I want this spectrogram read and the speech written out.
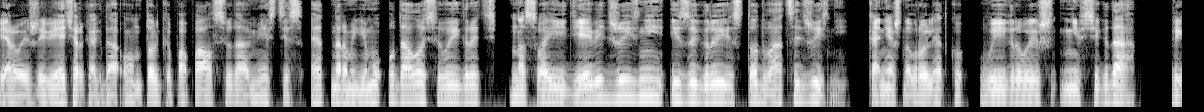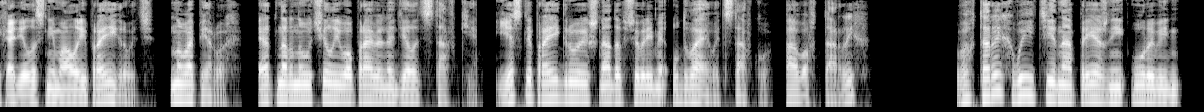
Первый же вечер, когда он только попал сюда вместе с Этнером, ему удалось выиграть на свои 9 жизней из игры 120 жизней. Конечно, в рулетку выигрываешь не всегда, приходилось немало и проигрывать. Но, во-первых, Этнер научил его правильно делать ставки. Если проигрываешь, надо все время удваивать ставку. А во-вторых, во-вторых, выйти на прежний уровень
